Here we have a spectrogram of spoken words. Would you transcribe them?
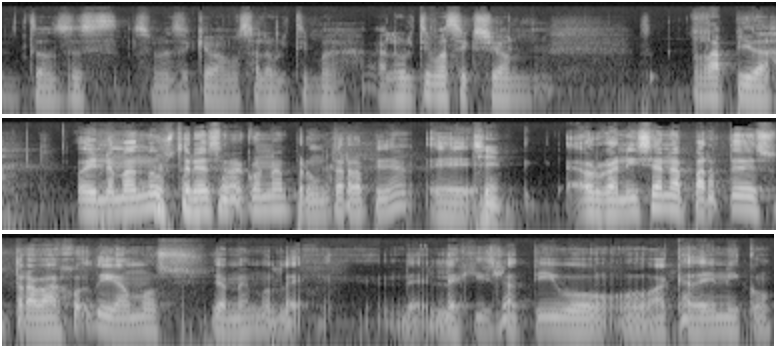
entonces se me hace que vamos a la última, a la última sección rápida. Oye, nada más me gustaría cerrar con una pregunta rápida. Eh, sí. ¿Organizan aparte de su trabajo, digamos, llamémosle, de legislativo o académico,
